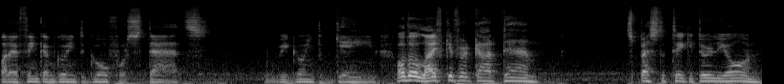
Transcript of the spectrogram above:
But I think I'm going to go for stats. We're going to gain. Although life giver, goddamn. It's best to take it early on.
